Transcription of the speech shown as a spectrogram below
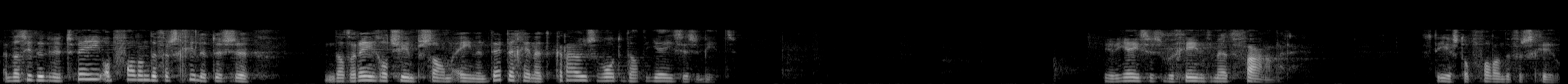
En dan zitten er twee opvallende verschillen tussen dat regeltje in Psalm 31 en het kruiswoord dat Jezus bidt. Heer Jezus begint met Vader. Dat is het eerste opvallende verschil.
